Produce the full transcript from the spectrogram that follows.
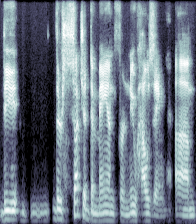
the there's such a demand for new housing um,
